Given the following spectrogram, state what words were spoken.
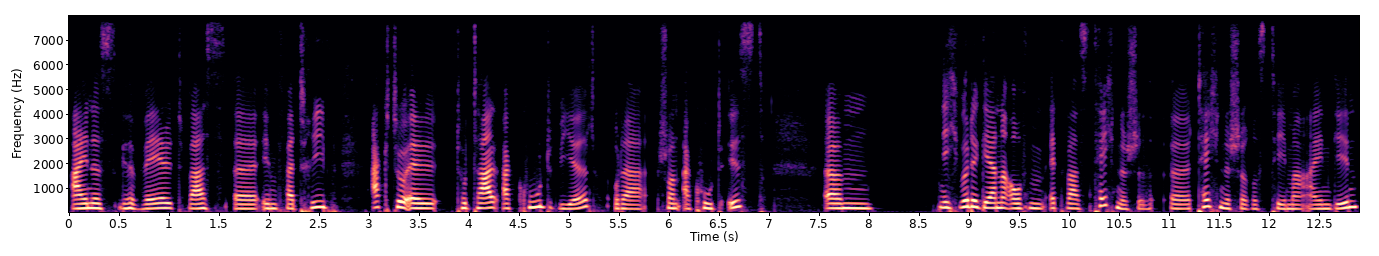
eines gewählt, was äh, im Vertrieb aktuell total akut wird oder schon akut ist. Ähm, ich würde gerne auf ein etwas technisches, äh, technischeres Thema eingehen.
